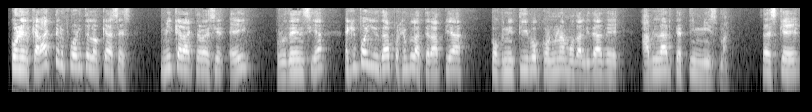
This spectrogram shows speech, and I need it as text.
Con el carácter fuerte lo que hace es, mi carácter va a decir, hey, prudencia. Aquí puedo ayudar, por ejemplo, la terapia cognitivo con una modalidad de hablarte a ti misma. ¿Sabes qué?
